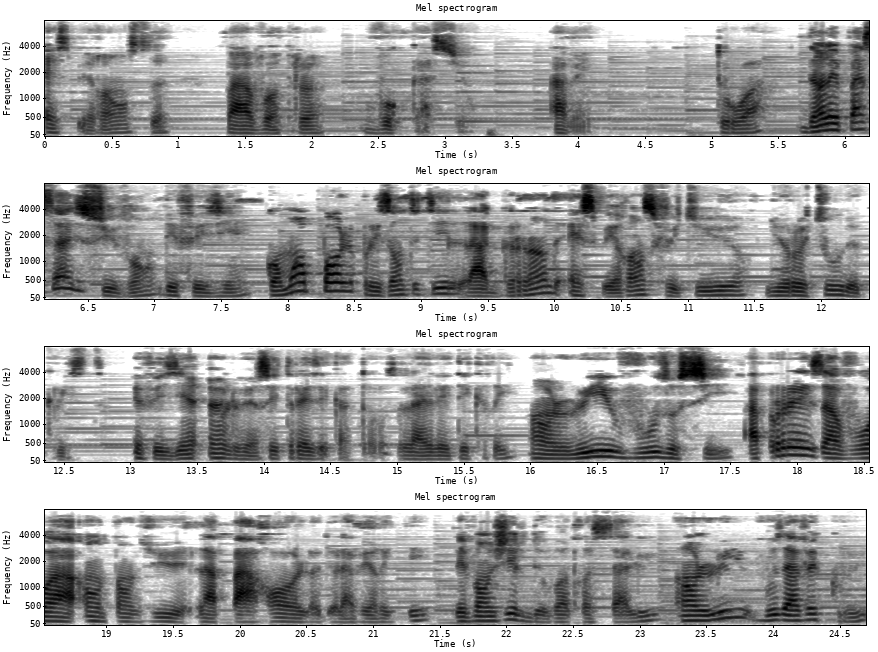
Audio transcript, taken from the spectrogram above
espérance par votre vocation. Amen. 3. Dans les passages suivants d'Éphésiens, comment Paul présente-t-il la grande espérance future du retour de Christ? Ephésiens 1, le verset 13 et 14. Là, il est écrit, En lui, vous aussi, après avoir entendu la parole de la vérité, l'évangile de votre salut, en lui, vous avez cru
